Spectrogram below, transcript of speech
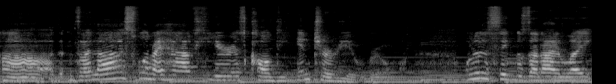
Uh, the, the last one I have here is called the interview room. One of the things that I like,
